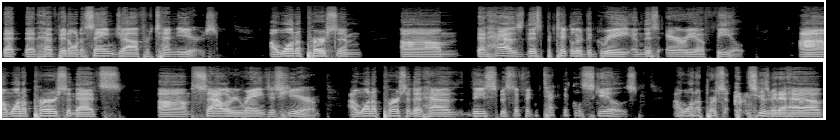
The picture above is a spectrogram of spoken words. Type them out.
that that have been on the same job for 10 years. I want a person um, that has this particular degree in this area of field. I want a person that's um, salary range is here. I want a person that has these specific technical skills. I want a person, excuse me, that have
